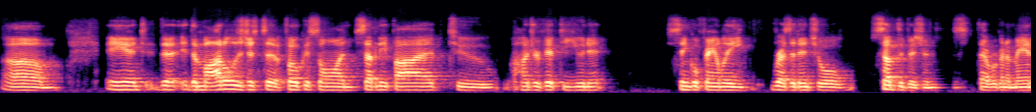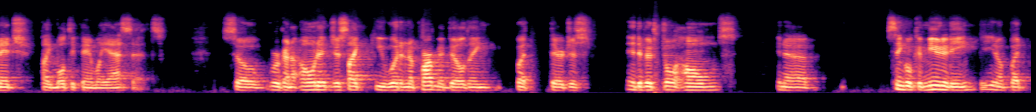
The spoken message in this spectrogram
Um, and the the model is just to focus on 75 to 150 unit single family residential subdivisions that we're going to manage like multifamily assets. So we're going to own it just like you would an apartment building, but they're just individual homes in a single community, you know, but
